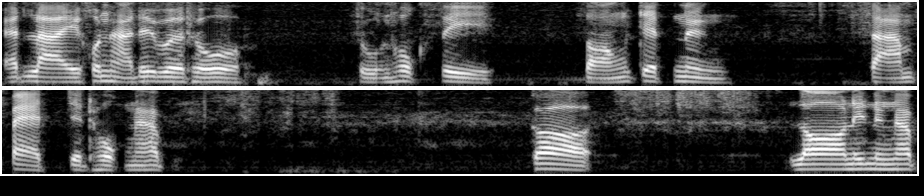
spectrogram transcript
แอดไลน์ค้นหาด้วยเบอร์โทร 064 271 3876 นะครับ ก็รอนิดนึงครับ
